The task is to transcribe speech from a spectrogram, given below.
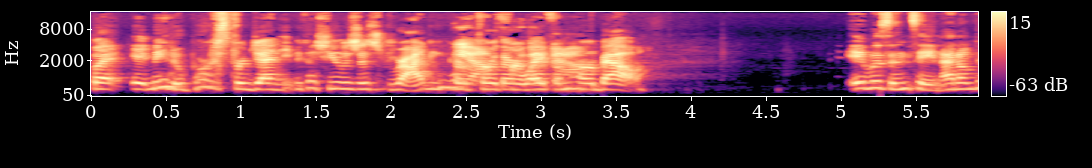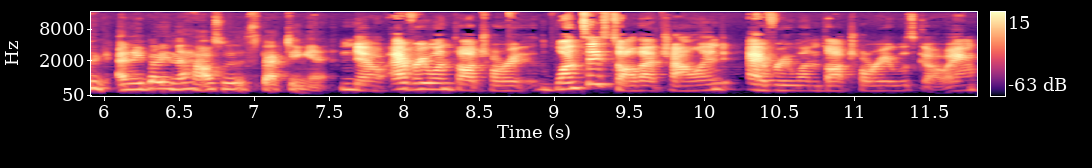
But it made it worse for Jenny because she was just dragging her Yeah, further, further away from her bell. It was insane. I don't think anybody in the house was expecting it. No, everyone thought Tori. Once they saw that challenge, everyone thought Tori was going.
